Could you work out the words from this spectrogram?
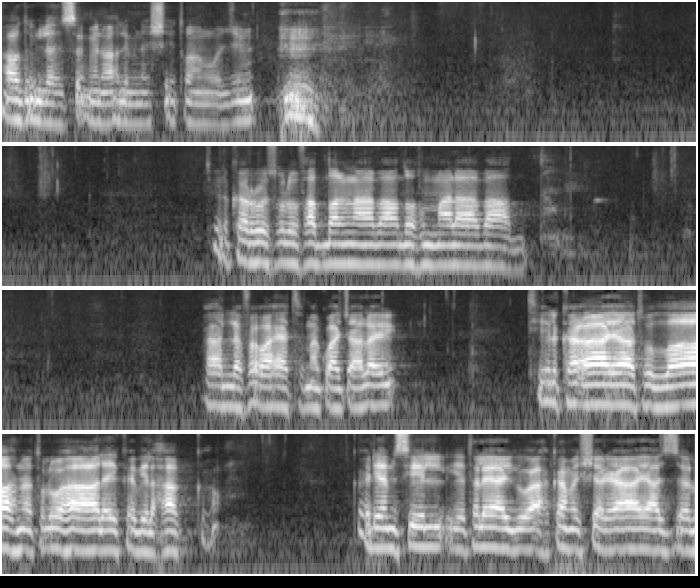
أعوذ بالله السميع العليم من الشيطان الرجيم تلك الرسل فضلنا بعضهم على بعض ባለፈው አያት መቋጫ ላይ ቲልከ አያቱላህ ነትሉሃ አለይከ ቢልሐቅ ቀደም ሲል የተለያዩ አህካም ሸሪያ ያዘሉ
